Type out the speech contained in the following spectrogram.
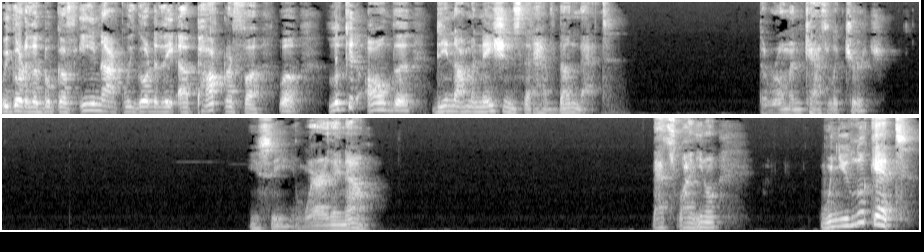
we go to the book of Enoch, we go to the Apocrypha. Well, look at all the denominations that have done that. The Roman Catholic Church, you see, where are they now? That's why, you know, when you look at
